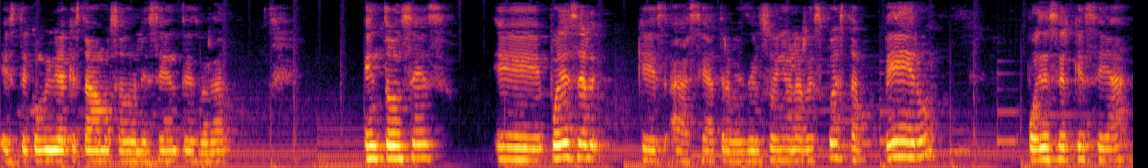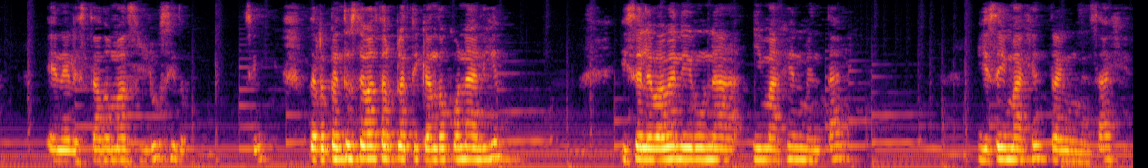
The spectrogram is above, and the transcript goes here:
este, convivía que estábamos adolescentes, ¿verdad? Entonces, eh, puede ser que sea a través del sueño la respuesta, pero puede ser que sea en el estado más lúcido. ¿sí? De repente usted va a estar platicando con alguien y se le va a venir una imagen mental y esa imagen trae un mensaje.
